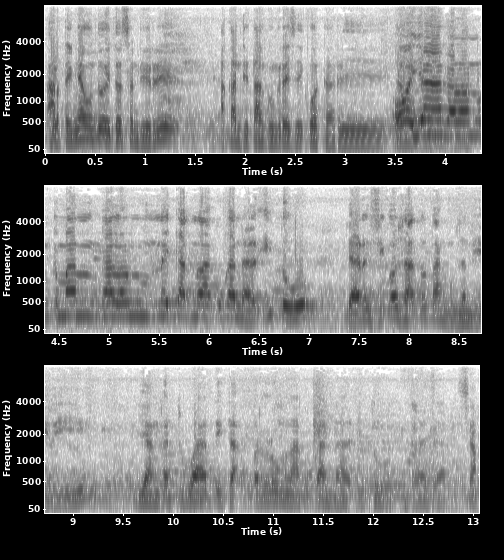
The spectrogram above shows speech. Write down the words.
Artinya untuk itu sendiri akan ditanggung risiko dari Oh iya kalau keman kalau nekat melakukan hal itu ya risiko satu tanggung sendiri yang kedua tidak perlu melakukan hal itu itu aja siap.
